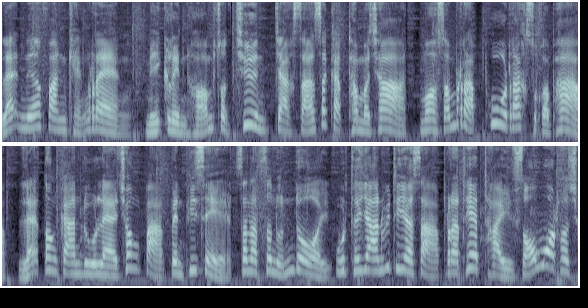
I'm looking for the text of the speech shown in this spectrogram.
และเนื้อฟันแข็งแรง มีกลิ่นหอมสดชื่น จากสารสกัดธรรมชาติ เหมาะสำหรับผู้รักสุขภาพ และต้องการดูแลช่องปากเป็นพิเศษ สนับสนุนโดย อุทยานวิทยาศาสตร์ประเทศไทยสวทช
